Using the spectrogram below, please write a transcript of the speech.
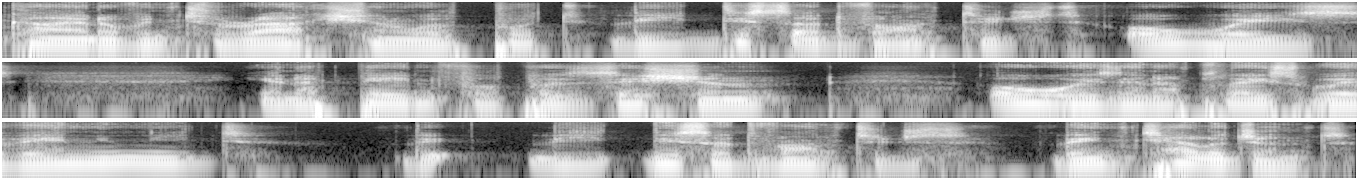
kind of interaction will put the disadvantaged always in a painful position always in a place where they need the, the disadvantaged the intelligent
